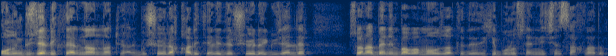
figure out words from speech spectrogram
Onun güzelliklerini anlatıyor. Yani bu şöyle kalitelidir, şöyle güzeldir. Sonra benim babama uzattı dedi ki bunu senin için sakladım.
